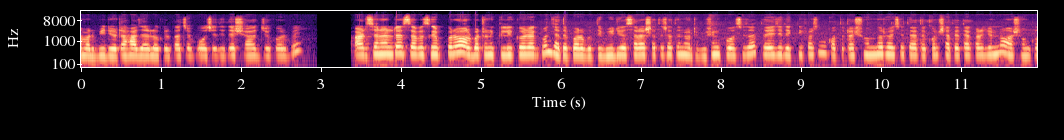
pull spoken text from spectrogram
আমার ভিডিওটা হাজার লোকের কাছে পৌঁছে দিতে সাহায্য করবে। আর চ্যানেলটা সাবস্ক্রাইব করে অল বাটনে ক্লিক করে রাখবেন যাতে পরবর্তী ভিডিও ছাড়ার সাথে সাথে নোটিফিকেশন পৌঁছে যায়। তো এই যে দেখতে পাচ্ছেন কতটা সুন্দর হয়েছে। তো এতক্ষণ সাথে থাকার জন্য অসংখ্য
